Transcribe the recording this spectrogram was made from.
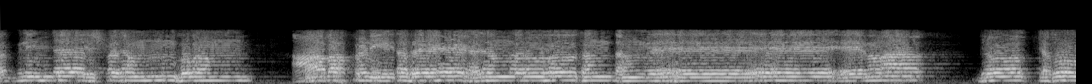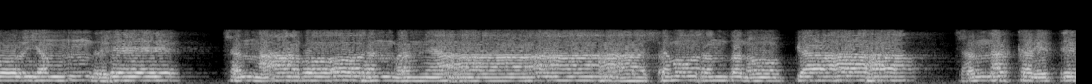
अग्निम् च विश्वजम् भुवम् आपः प्रणीतभेषजम् वरोसन्तम् वे मम ज्योत्यसूर्यम् दृशे सन्नापोधन्वन्याश्रमो सन्तनोऽप्याः सन्नः करित्रिमापश्रमुजाः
